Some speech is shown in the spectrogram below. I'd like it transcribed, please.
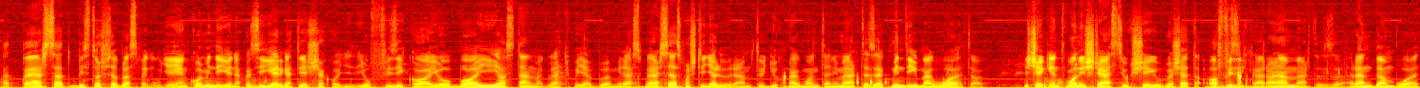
Hát persze, hát biztos több lesz, meg ugye ilyenkor mindig jönnek az ígérgetések, hogy jobb fizika, jobb AI, aztán meglátjuk, hogy ebből mi lesz. Persze, ezt most így előre nem tudjuk megmondani, mert ezek mindig megvoltak. És egyébként van is rá szükség, és hát a fizikára nem, mert ez rendben volt,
